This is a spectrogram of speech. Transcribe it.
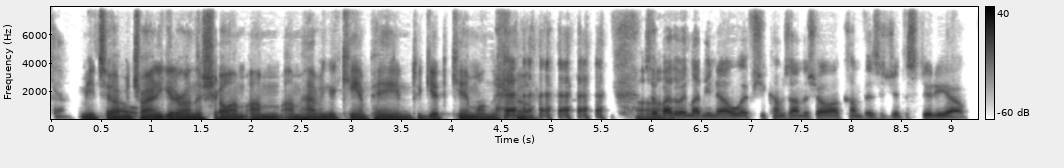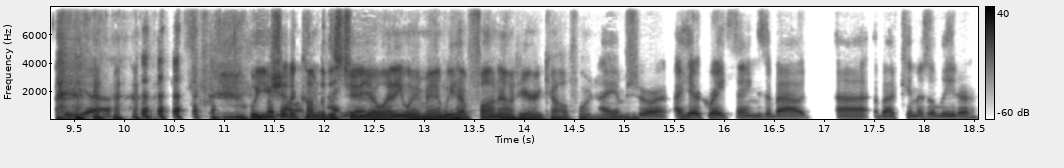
Kim. Me too. I've been trying to get her on the show. I'm I'm I'm having a campaign to get Kim on the show. so by Uh, the way, let me know if she comes on the show. I'll come visit you at the studio. The, uh, well, you should no, have come to the I hear- studio anyway, man. We have fun out here in California. I am sure. I hear great things about uh, about Kim as a leader,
